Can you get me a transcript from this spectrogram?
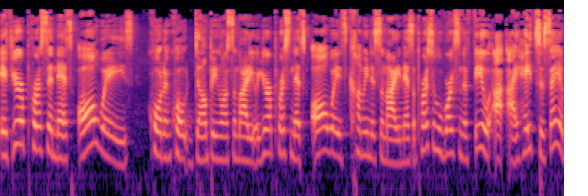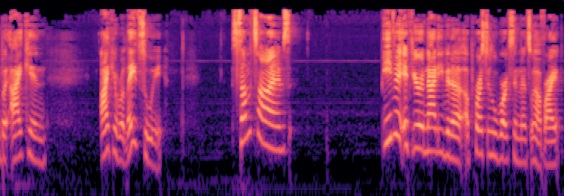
if you're a person that's always quote unquote dumping on somebody or you're a person that's always coming to somebody and as a person who works in the field, I, I hate to say it, but I can I can relate to it. Sometimes even if you're not even a, a person who works in mental health, right?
